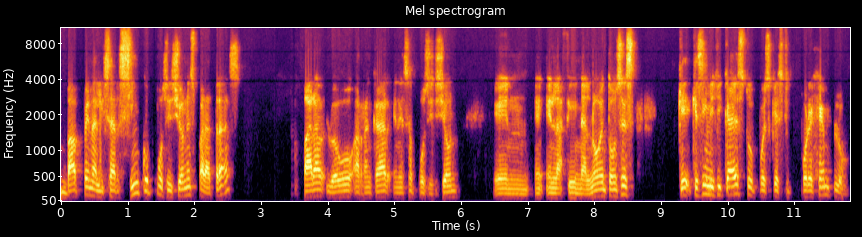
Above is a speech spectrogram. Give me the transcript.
va a penalizar cinco posiciones para atrás para luego arrancar en esa posición en, la final, ¿no? Entonces, ¿qué, significa esto? Pues que si, por ejemplo,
